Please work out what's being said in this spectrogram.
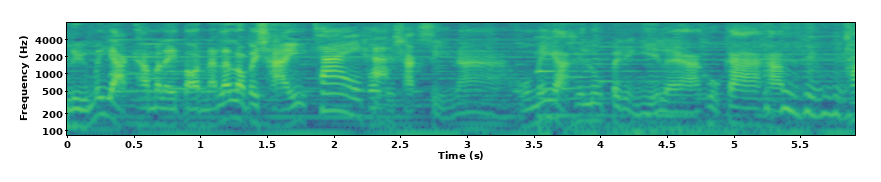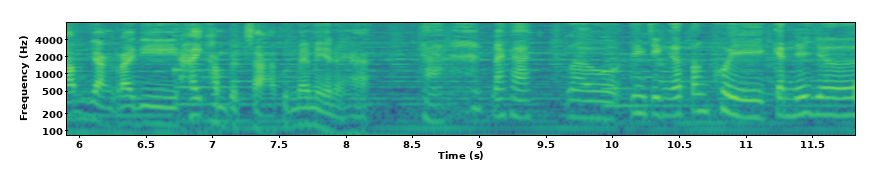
หรือไม่อยากทำอะไรตอนนั้นแล้วเราไปใช้ใช่ก็ค่ะจะชักสีหน้าโอ้ไม่อยากให้ลูกเป็นอย่างนี้เลยฮะครูก้าครับทำอย่างไรดีให้คำปรึกษาคุณแม่เมย์หน่อยฮะ ค่ะนะคะเราจริงๆก็ต้องคุยกันเยอะ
